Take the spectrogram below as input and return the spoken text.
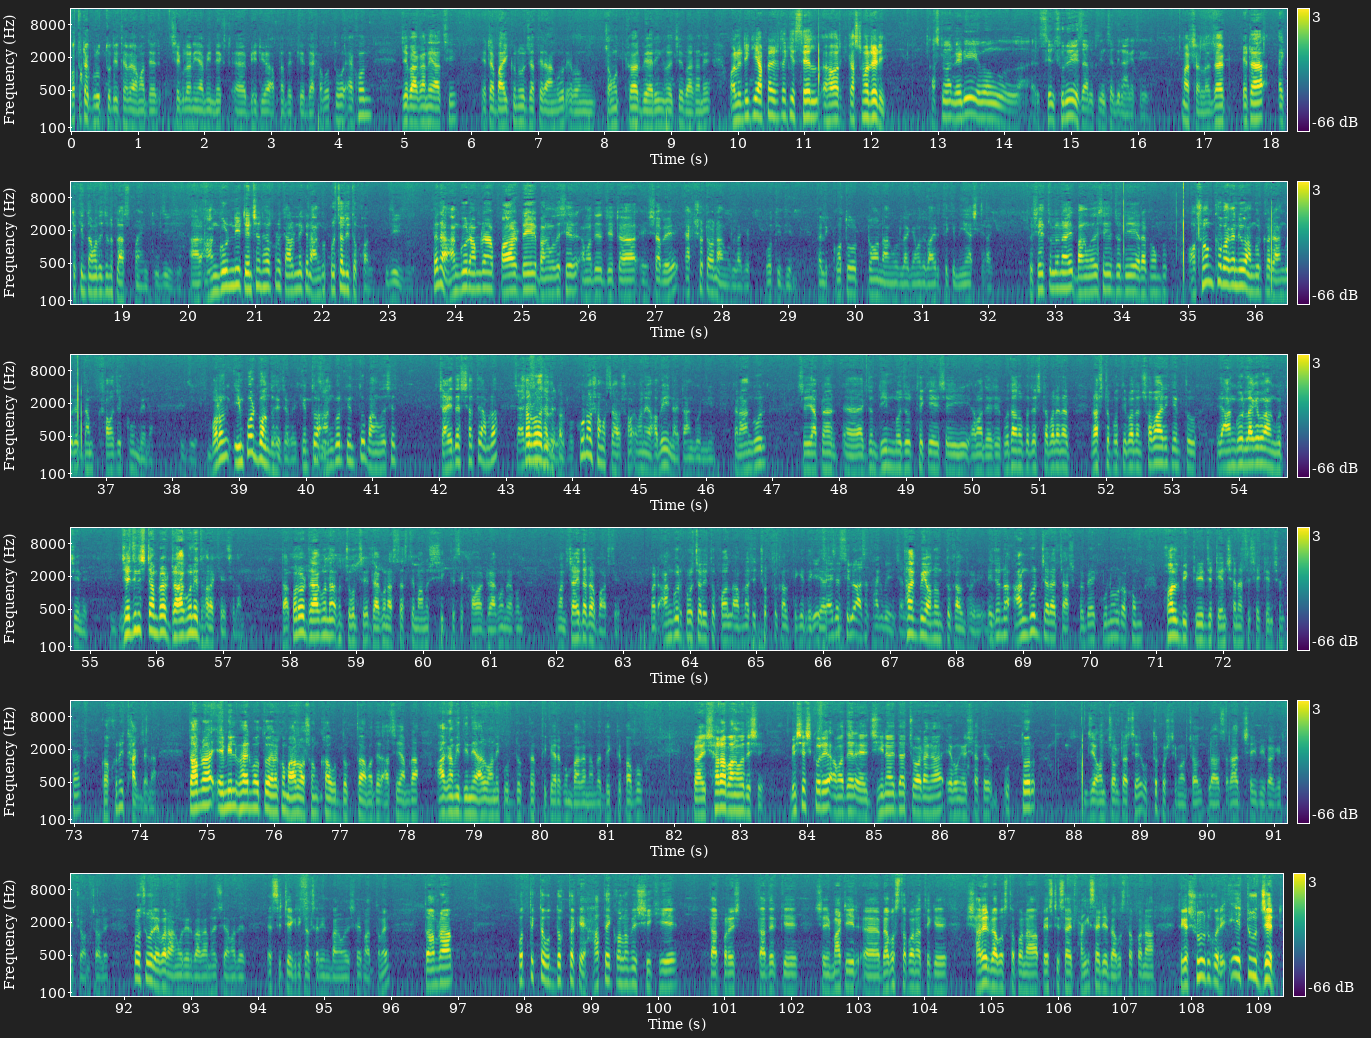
কতটা গুরুত্ব দিতে হবে আমাদের সেগুলো নিয়ে আমি নেক্সট ভিডিও আপনাদেরকে দেখাবো। তো এখন যে বাগানে আছি এটা বাইকুনুর জাতের আঙ্গুর এবং চমৎকার বেয়ারিং হয়েছে বাগানে। অলরেডি কি আপনার এটা কি সেল হওয়ার কাস্টমার রেডি কাস্টমার রেডি এবং সেল শুরু হয়ে গেছে আরও তিন চার দিন আগে থেকে। মার্শাল্লাহ যাক এটা একটা কিন্তু আমাদের জন্য প্লাস পয়েন্ট জি জি। আর আঙ্গুর নিয়ে টেনশন হওয়ার কোনো কারণ নেই কেন আঙ্গুর প্রচলিত ফল। জি জি। তাই না? আঙ্গুর আমরা পার ডে বাংলাদেশের আমাদের যেটা হিসাবে একশো টন আঙ্গুর লাগে প্রতিদিন। তাহলে কত টন আঙুর লাগে আমাদের বাইরে থেকে নিয়ে আসতে হয়? তো সেই তুলনায় বাংলাদেশে যদি এরকম অসংখ্য বাগানেও আঙ্গুর করে আঙ্গুরের দাম সহজে কমবে না। বরং ইম্পোর্ট বন্ধ হয়ে যাবে। কিন্তু আঙ্গুর কিন্তু বাংলাদেশের চাহিদার সাথে আমরা সরবরাহ দিতে পারব। কোনো সমস্যা মানে হবেই না এটা আঙ্গুর নিয়ে। কারণ আঙ্গুর সেই আপনার একজন দিন মজুর থেকে সেই আমাদের প্রধান উপদেষ্টা বলেন আর রাষ্ট্রপতি বলেন সবারই কিন্তু এই আঙ্গুর লাগে এবং আঙ্গুর চেনে। যে জিনিসটা আমরা ড্রাগনে ধরা খেয়েছিলাম তারপরেও ড্রাগন এখন চলছে ড্রাগন আস্তে আস্তে মানুষ শিখতেছে খাওয়া ড্রাগন এখন মানে চাহিদাটা বাড়ছে। বাট আঙ্গুর প্রচলিত ফল আমরা সেই ছোট্ট কাল থেকে দেখে ছিল আশা থাকবে থাকবে অনন্তকাল ধরে। এই জন্য আঙ্গুর যারা চাষ করবে কোনো রকম ফল বিক্রির যে টেনশন আছে সেই টেনশনটা কখনোই থাকবে না। তো আমরা এমিল ভাইয়ের মতো এরকম আরও অসংখ্য উদ্যোক্তা আমাদের আছে। আমরা আগামী দিনে আরও অনেক উদ্যোক্তার থেকে এরকম বাগান আমরা দেখতে পাবো। প্রায় সারা বাংলাদেশে, বিশেষ করে আমাদের এই ঝিনাইদহ, চুয়াডাঙ্গা এবং এর সাথে উত্তর যে অঞ্চলটা আছে, উত্তর পশ্চিম অঞ্চল প্লাস রাজশাহী বিভাগের কিছু অঞ্চলে প্রচুর এবার আঙুরের বাগান হয়েছে আমাদের এসসিটি এগ্রিকালচার ইন বাংলাদেশের মাধ্যমে। তো আমরা প্রত্যেকটা উদ্যোক্তাকে হাতে কলমে শিখিয়ে তারপরে তাদেরকে সেই মাটির ব্যবস্থাপনা থেকে সারের ব্যবস্থাপনা পেস্টিসাইড ফাঙ্গিসাইডের ব্যবস্থাপনা থেকে শুরু করে এ টু জেড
